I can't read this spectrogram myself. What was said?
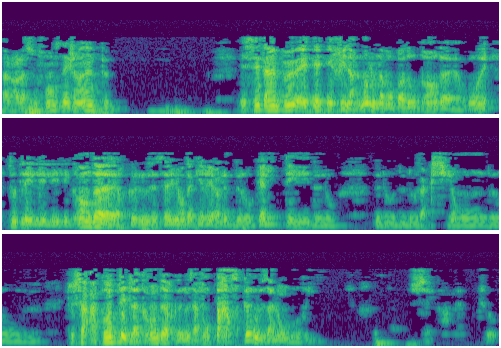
Alors la souffrance déjà un peu. Et c'est un peu, et, finalement, nous n'avons pas d'autre grandeur. toutes les, grandeurs que nous essayons d'acquérir à l'aide de nos qualités, de nos, de nos, actions, de nos, tout ça à côté de la grandeur que nous avons parce que nous allons mourir. C'est quand même chaud.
